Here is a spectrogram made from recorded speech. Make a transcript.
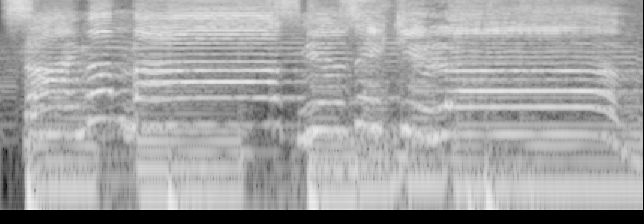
Simon Mas, music you love.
